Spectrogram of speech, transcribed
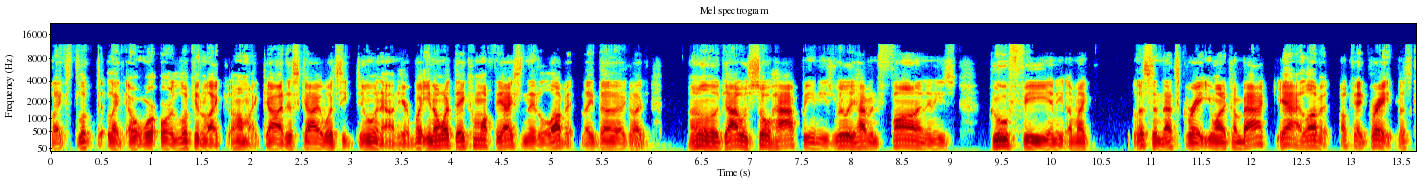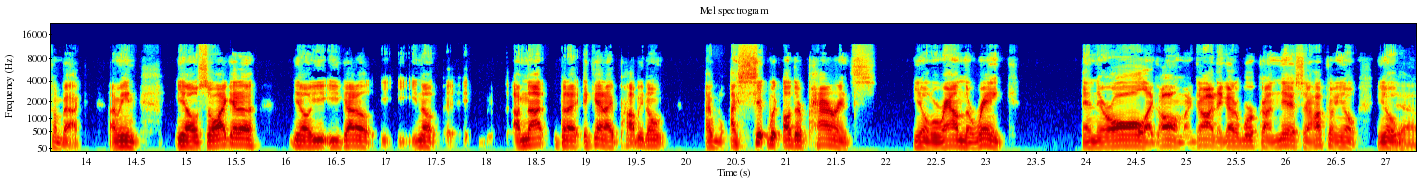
like looked like or, or looking like oh my god, this guy, what's he doing out here? But you know what? They come off the ice and they love it. Like like like I don't know, the guy was so happy and he's really having fun and he's goofy and he, I'm like listen, that's great. You want to come back? Yeah, I love it. Okay, great. Let's come back. I mean, you know, so I gotta, you know, you, you gotta, you know, I'm not, but I, again, I probably don't. I, I sit with other parents, you know, around the rink, and they're all like, "Oh my god, they got to work on this." Or how come, you know, you know, yeah.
